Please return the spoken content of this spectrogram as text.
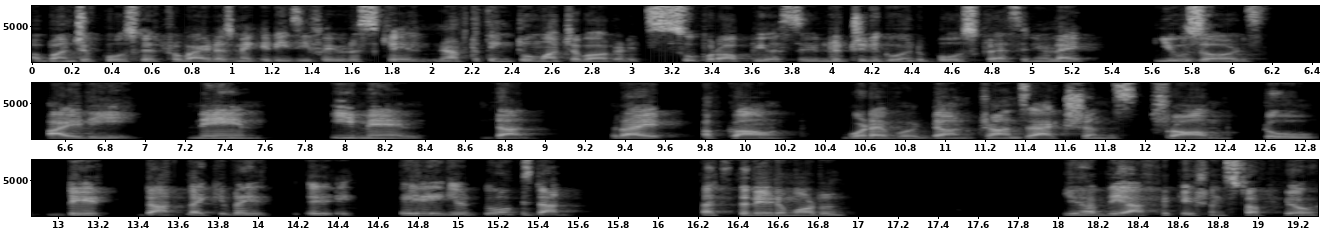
A bunch of Postgres providers make it easy for you to scale. You don't have to think too much about it. It's super obvious. So you literally go into Postgres and you're like, users, ID, name, email, done, right? Account, whatever, done. Transactions from to date, done. Like, it, it, it, your work is done. That's the data model. you have the application stuff here.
